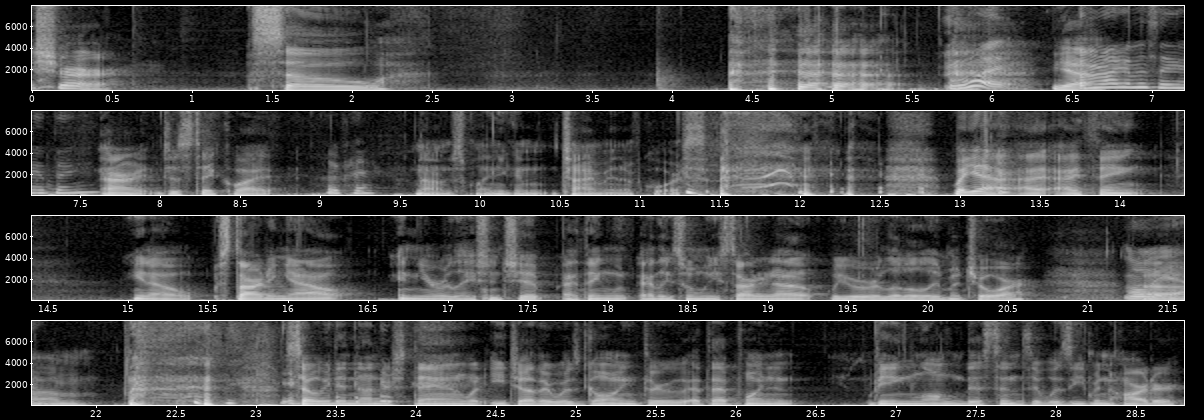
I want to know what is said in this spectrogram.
sure. So, What? Yeah. I'm not gonna say anything. all right, just stay quiet. Okay. No, I'm just playing. You can chime in, of course. but yeah, I, I think, you know, starting out in your relationship, I think at least when we started out, we were a little immature. Oh yeah. Um, so we didn't understand what each other was going through at that point, and being long distance, it was even harder.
